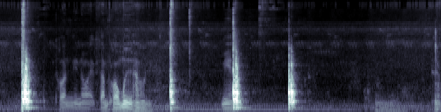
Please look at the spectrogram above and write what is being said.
ๆทอนนิดหน่อยๆตามข้อมือเฮานี่เมียนอืมครับ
